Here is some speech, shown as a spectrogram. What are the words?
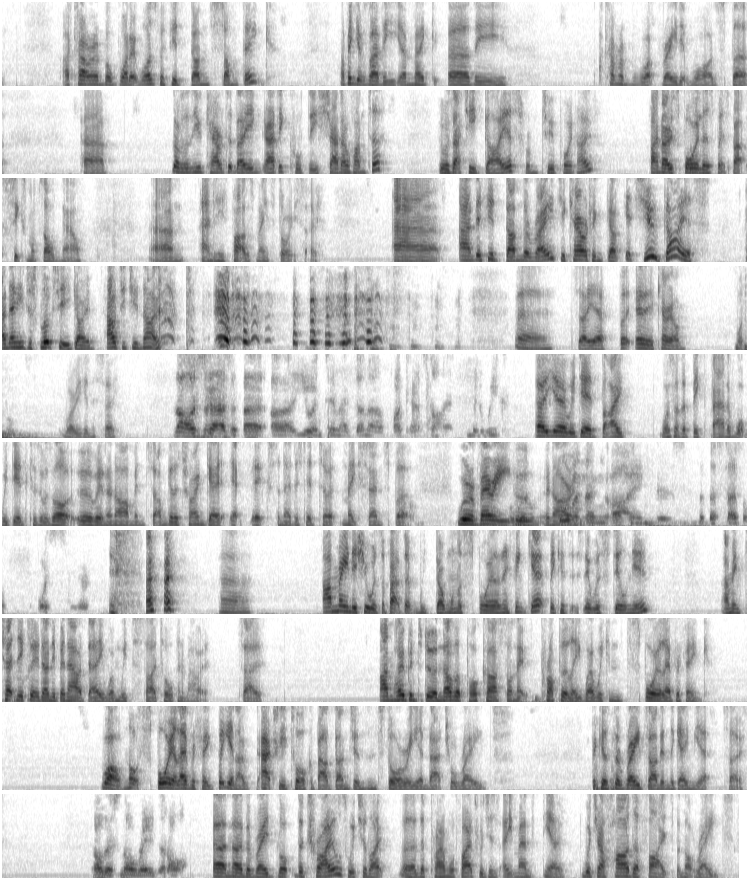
I can't remember what it was, but if you'd done something, I think it was like the uh, meg, uh, the, I can't remember what raid it was, but uh, there was a new character they added called the Shadow Hunter who was actually Gaius from 2.0. I know spoilers, but it's about six months old now. Um, and he's part of this main story, so. Uh, and if you'd done the raid, your character can go, It's you, Gaius! And then he just looks at you going, How did you know? uh, so yeah, but anyway, carry on. What, what were you going to say? No, I was just gonna ask if that uh, you and Tim had done a podcast on it midweek. Uh, yeah, we did, but I wasn't a big fan of what we did because it was a lot of Irwin and Armin, so I'm going to try and get it fixed and edited to it make sense, but we're a very ooh and Owen Armin. and ahing is the best type of voices to hear. uh, our main issue was the fact that we don't want to spoil anything yet because it's, it was still new. I mean, technically, it'd only been out a day when we started talking about it, so I'm hoping to do another podcast on it properly where we can spoil everything. Well, not spoil everything, but you know, actually talk about dungeons and story and actual raids. Because the raids aren't in the game yet, so. Oh, there's no raids at all. Uh, no, the raid, the trials, which are like uh, the primal fights, which is eight man, you know, which are harder fights but not raids.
